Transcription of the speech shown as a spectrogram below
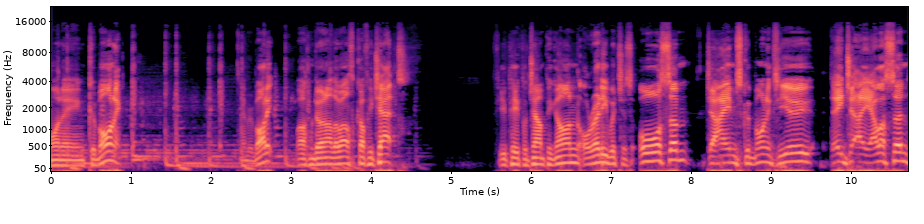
morning. Good morning, everybody. Welcome to another Wealth Coffee Chat. A few people jumping on already, which is awesome. James, good morning to you. DJ Allison,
